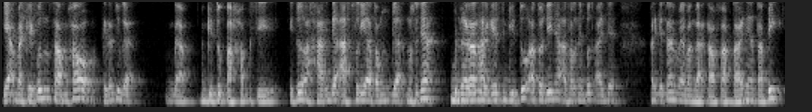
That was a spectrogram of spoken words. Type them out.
Ya meskipun somehow kita juga nggak begitu paham sih itu harga asli atau enggak maksudnya beneran harga segitu atau dia asal nyebut aja. Kan kita memang nggak tahu faktanya tapi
